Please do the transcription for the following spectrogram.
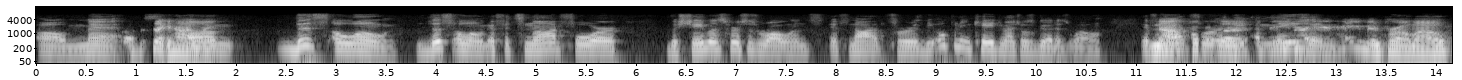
Oh man. Uh, the second highlight. Um, this alone, this alone, if it's not for the Sheamus versus Rollins, if not for the opening cage match was good as well. If not, for, the, Cena amazing, and Heyman promo.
